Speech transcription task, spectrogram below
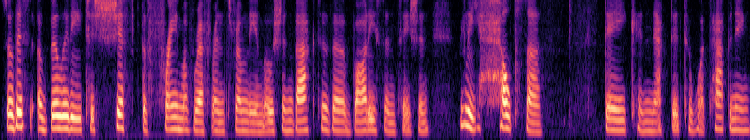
So, this ability to shift the frame of reference from the emotion back to the body sensation really helps us stay connected to what's happening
